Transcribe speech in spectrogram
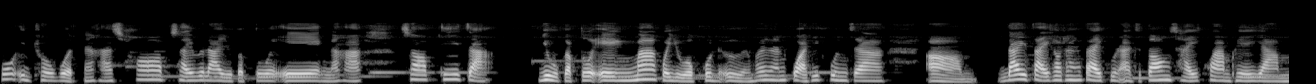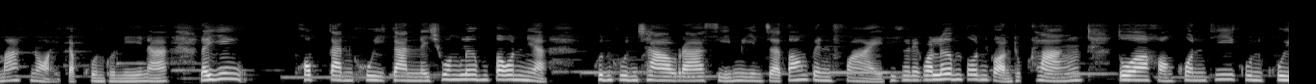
พวก introvert นะคะ ชอบใช้เวลาอยู่กับตัวเองนะคะ ชอบที่จะอยู่กับตัวเองมากกว่าอยู่กับคนอื่น เพราะฉะนั้นกว่าที่คุณจะได้ใจเขาทั้งใจคุณอาจจะต้องใช้ความพยายามมากหน่อยกับคนคนนี้นะ และยิ่งพบกันคุยกันในช่วงเริ่มต้นเนี่ย คุณคุณชาวราศีมีนจะต้องเป็นฝ่ายที่เขาเรียกว่าเริ่มต้นก่อนทุกครั้ง ตัวของคนที่คุณคุย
